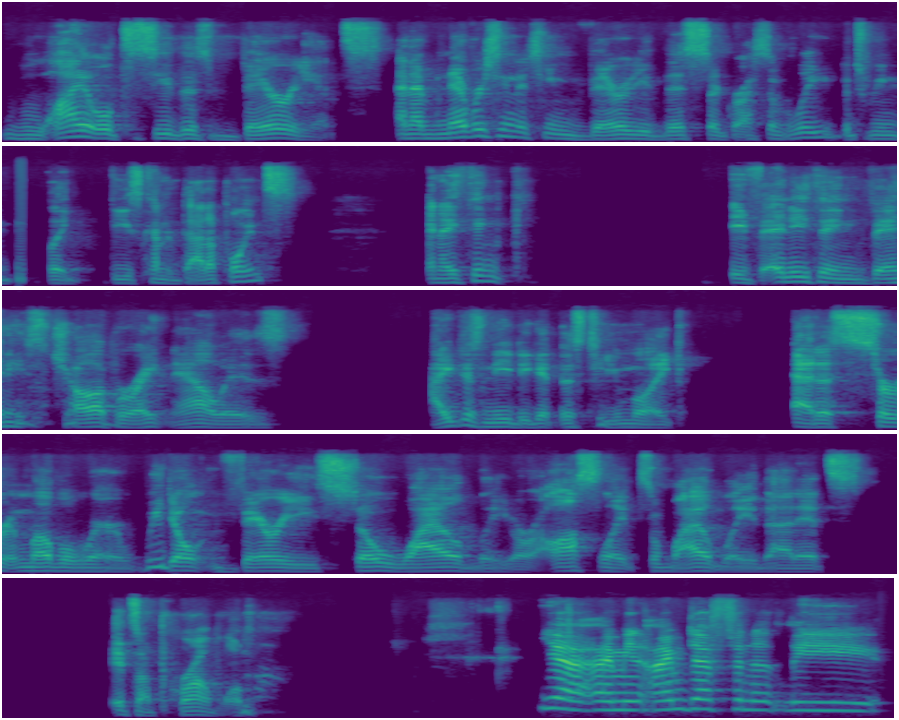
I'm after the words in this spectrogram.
wild to see this variance. And I've never seen a team vary this aggressively between like these kind of data points. And I think if anything, Vanney's job right now is I just need to get this team like at a certain level where we don't vary so wildly or oscillate so wildly that it's it's a problem. Yeah, I mean, I'm definitely,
